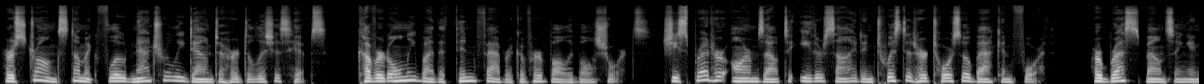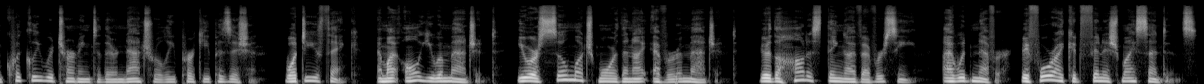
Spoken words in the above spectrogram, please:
Her strong stomach flowed naturally down to her delicious hips, covered only by the thin fabric of her volleyball shorts. She spread her arms out to either side and twisted her torso back and forth, her breasts bouncing and quickly returning to their naturally perky position. What do you think? Am I all you imagined? You are so much more than I ever imagined. You're the hottest thing I've ever seen. I would never. Before I could finish my sentence,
